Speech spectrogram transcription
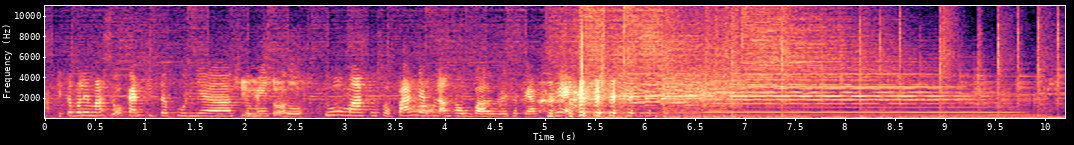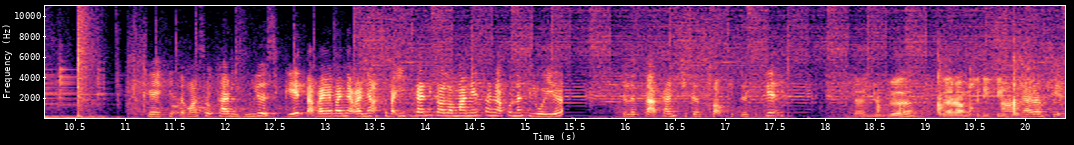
Ah, Kita boleh masukkan kita punya Chili tomato tomato sauce. Pandai Ah. pula engkau ubah resepi aku eh. Okey, kita masukkan gula sikit. Tak payah banyak-banyak sebab ikan ni kalau manis sangat pun nanti loya. Kita letakkan chicken stock kita sikit. Dan juga garam sedikit. Ah, garam sikit.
